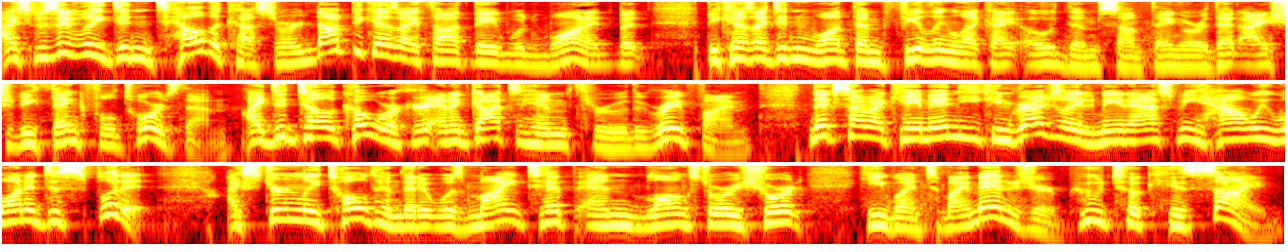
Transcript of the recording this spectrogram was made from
I specifically didn't tell the customer, not because I thought they would want it, but because I didn't want them feeling like I owed them something or that I should be thankful towards them. I did tell a coworker, and it got to him through the grapevine. Next time I came in, he congratulated me and asked me how we wanted to split it. I sternly told him that it was my tip, and long story short, he went to my manager, who took his side.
